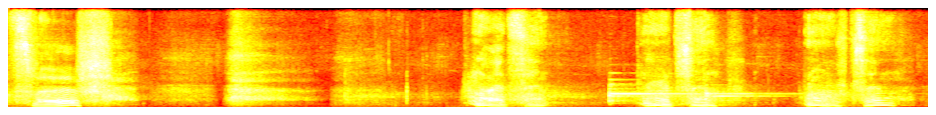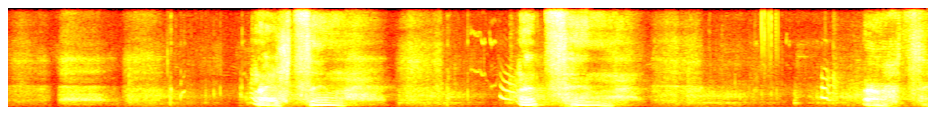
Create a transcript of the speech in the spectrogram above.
Zwölf. Dreizehn. Vierzehn. 15, 16, 17, 18.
